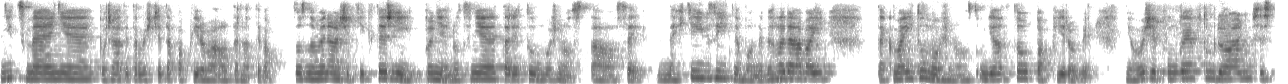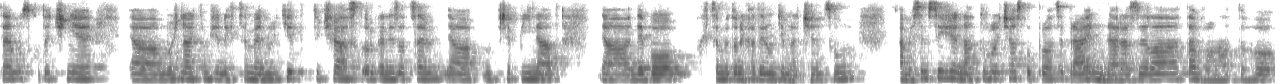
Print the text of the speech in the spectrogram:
nicméně pořád je tam ještě ta papírová alternativa. To znamená, že ti, kteří plně nutně tady tu možnost eh, si nechtějí vzít nebo nevyhledávají, tak mají tu možnost udělat to papírově. Jo, že funguje v tom duálním systému skutečně možná tím, že nechceme nutit tu část organizace přepínat, nebo chceme to nechat jenom těm nadšencům. A myslím si, že na tuhle část populace právě narazila ta vlna toho,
